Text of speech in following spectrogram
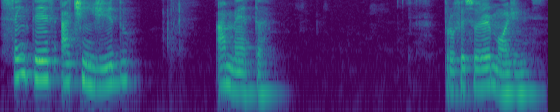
sem ter atingido a meta. Professor Hermógenes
